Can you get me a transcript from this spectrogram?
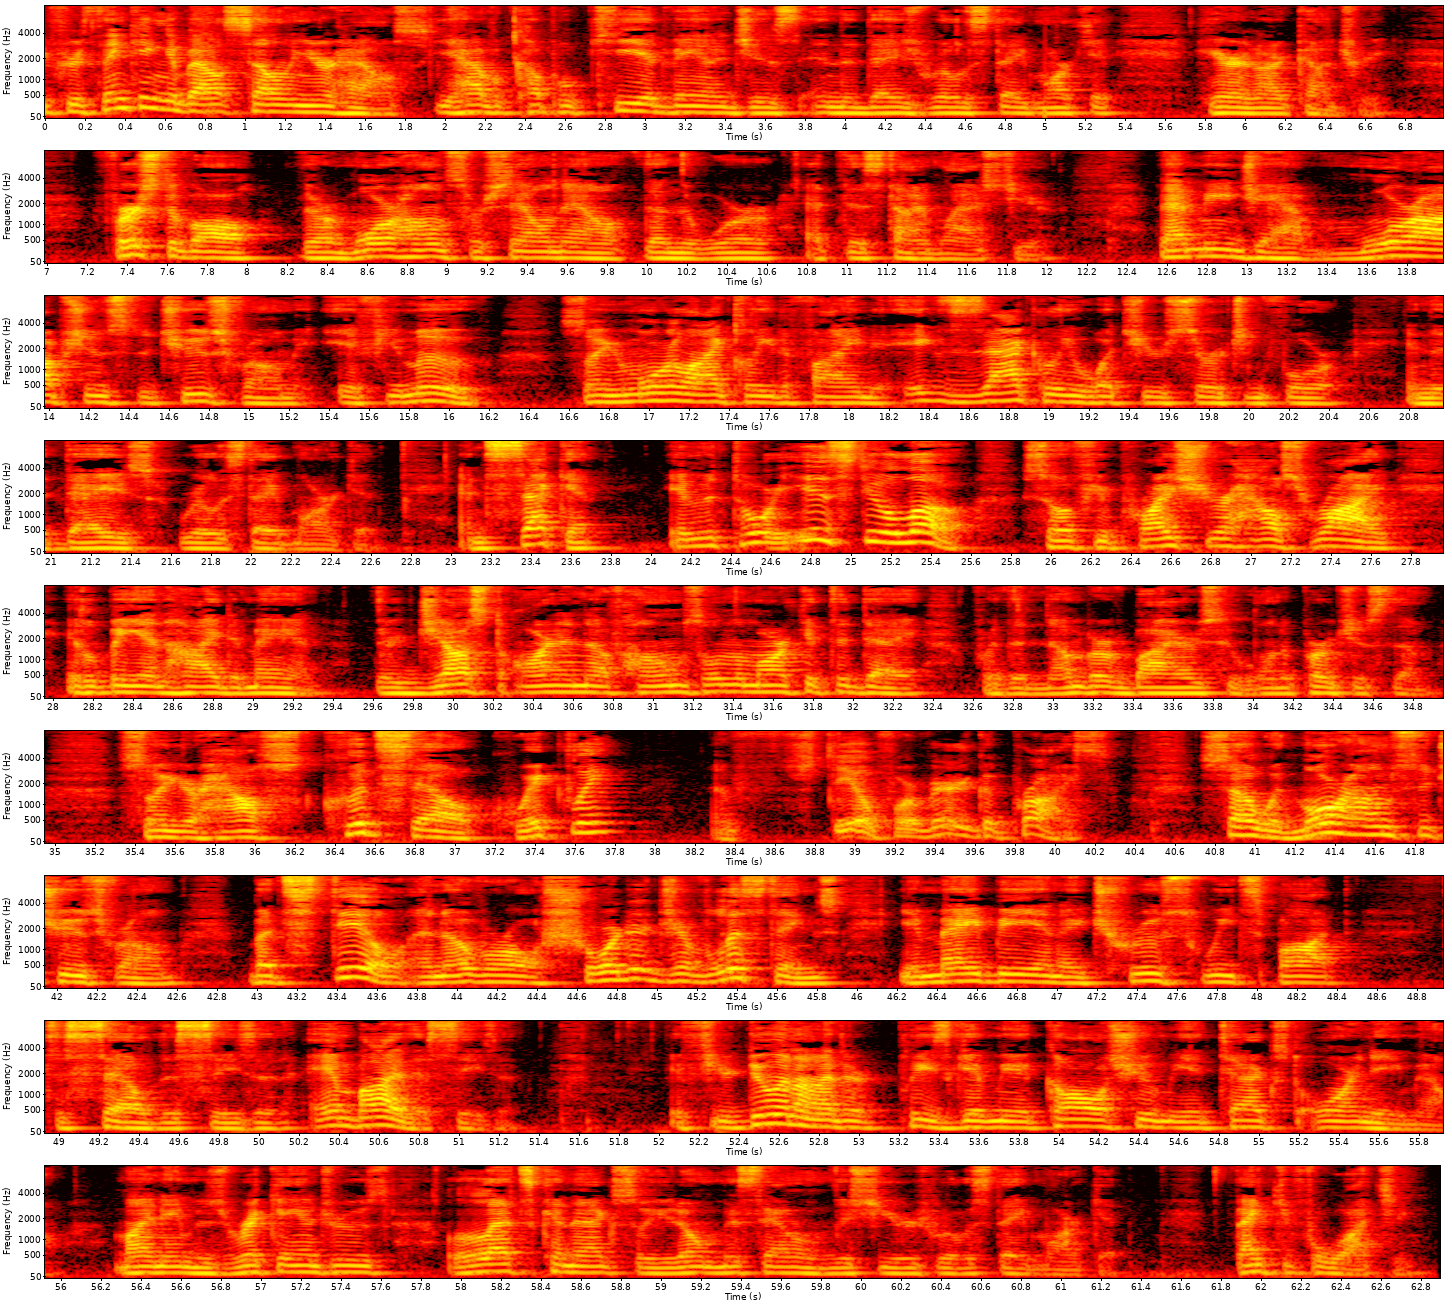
If you're thinking about selling your house, you have a couple key advantages in today's real estate market here in our country. First of all, there are more homes for sale now than there were at this time last year. That means you have more options to choose from if you move, so you're more likely to find exactly what you're searching for in the day's real estate market. And second, inventory is still low, so if you price your house right, it'll be in high demand. There just aren't enough homes on the market today for the number of buyers who want to purchase them. So your house could sell quickly and still for a very good price. So with more homes to choose from, but still an overall shortage of listings, you may be in a true sweet spot to sell this season and buy this season. If you're doing either, please give me a call, shoot me a text, or an email. My name is Rick Andrews. Let's connect so you don't miss out on this year's real estate market. Thank you for watching.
